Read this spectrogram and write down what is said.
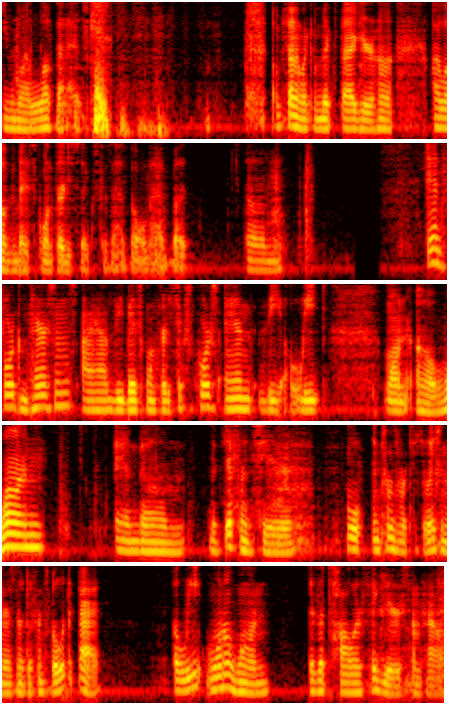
even though I love that head scan. I'm sounding like a mixed bag here, huh? I love the basic 136, because it has the old head, but, um... And for comparisons, I have the basic 136, of course, and the Elite 101, and, um, the difference here well, in terms of articulation, there's no difference, but look at that. Elite 101 is a taller figure somehow.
